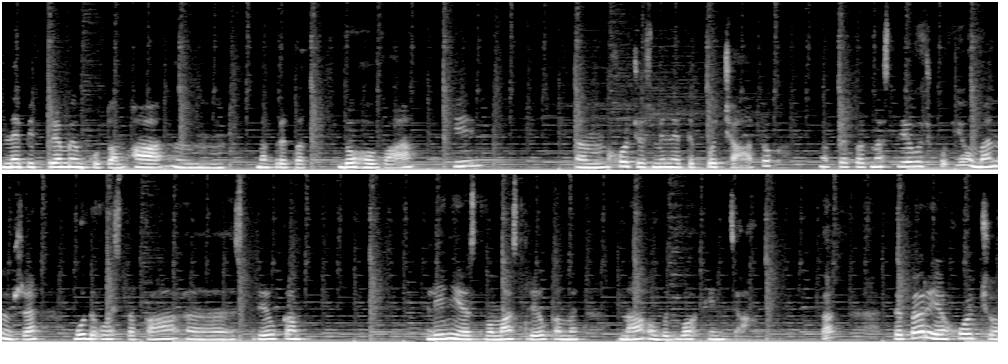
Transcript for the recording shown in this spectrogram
не під прямим кутом, а, наприклад, догова. І ем, хочу змінити початок, наприклад, на стрілочку, і у мене вже буде ось така е, стрілка, лінія з двома стрілками на обидвох кінцях. Так? Тепер я хочу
